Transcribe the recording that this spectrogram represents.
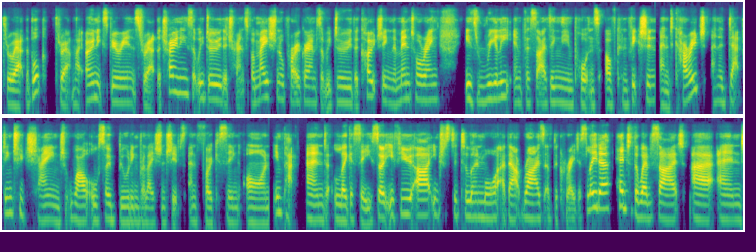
throughout the book, throughout my own experience, throughout the trainings that we do, the transformational programs that we do, the coaching, the mentoring, is really emphasizing the importance of conviction and courage and adapting to change while also building relationships and focusing on impact and legacy. So, if you are interested to learn more about Rise of the Courageous Leader, head to the website uh, and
